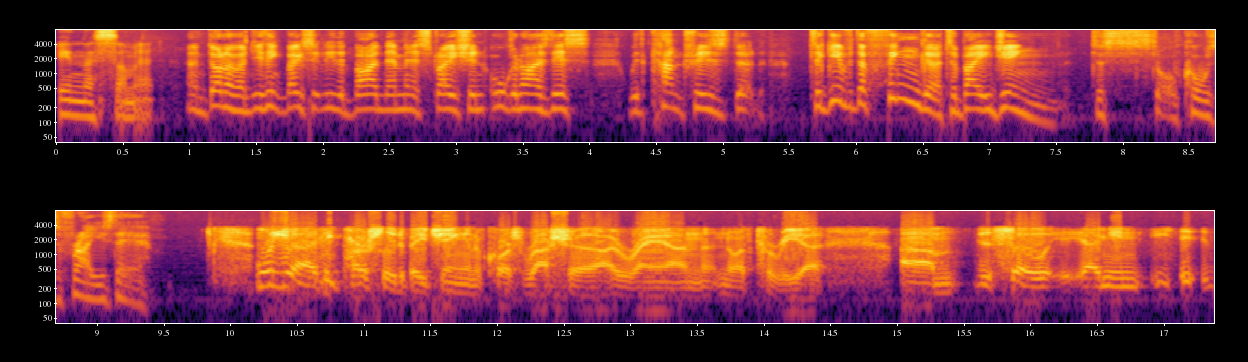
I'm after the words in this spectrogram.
in this summit. And Donovan, do you think basically the Biden administration organised this with countries that to give the finger to Beijing, to sort of cause a phrase there? Well, yeah, I think partially to Beijing and, of course, Russia, Iran, North Korea. Um, so, I mean, it,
